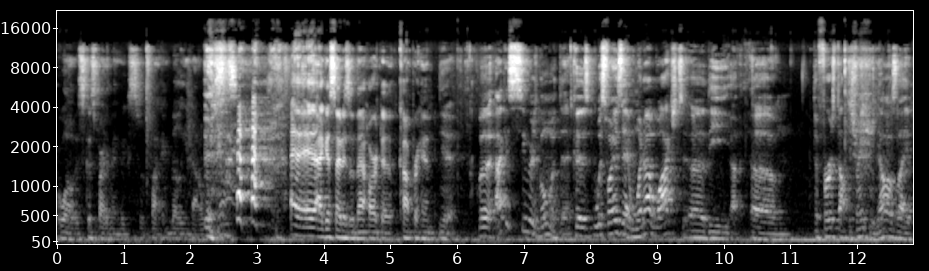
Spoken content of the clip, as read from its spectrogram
well, it's because Spider-Man makes a fucking billion dollars. I, I guess that isn't that hard to comprehend. Yeah, but I can see where it's going with that. Because what's funny is that when I watched uh, the uh, um, the first Doctor Strange movie, I was like,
